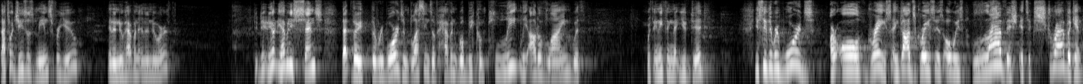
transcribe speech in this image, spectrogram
that's what Jesus means for you in a new heaven and a new earth? Do you, have any sense that the, the rewards and blessings of heaven will be completely out of line with, with anything that you did? You see, the rewards are all grace, and God's grace is always lavish, it's extravagant,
